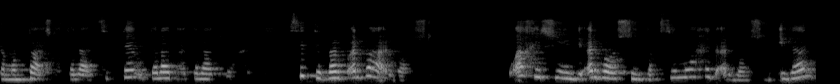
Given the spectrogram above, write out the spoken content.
18 على 3 6 و3 على 3 1 6 ضرب 4 24 وآخر شيء عندي 24 تقسيم 1 24 إذا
